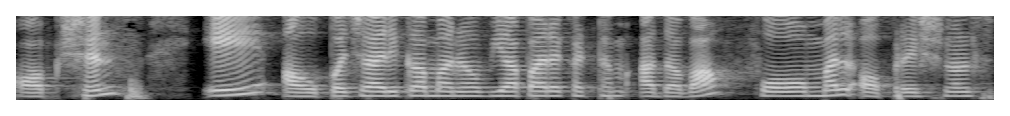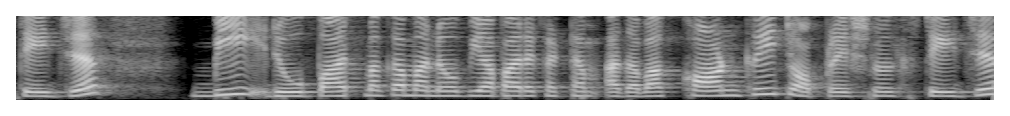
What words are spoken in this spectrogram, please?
ഓപ്ഷൻസ് എ ഔപചാരിക മനോവ്യാപാര ഘട്ടം അഥവാ ഫോമൽ ഓപ്പറേഷണൽ സ്റ്റേജ് ബി രൂപാത്മക മനോവ്യാപാര ഘട്ടം അഥവാ കോൺക്രീറ്റ് ഓപ്പറേഷണൽ സ്റ്റേജ്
